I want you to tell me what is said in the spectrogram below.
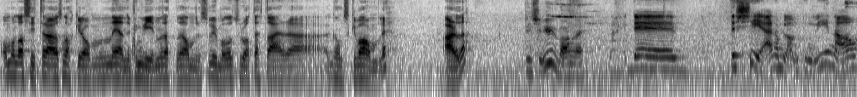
Om man da sitter her og snakker om den ene pingvinen og dette med den andre, så vil man jo tro at dette er eh, ganske vanlig. Er det det? Det er ikke uvanlig. Nei, det, det skjer blant pingviner.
